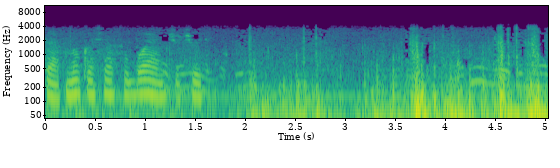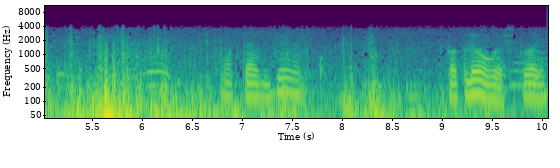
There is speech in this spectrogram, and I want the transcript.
Так, ну-ка сейчас убавим чуть-чуть. Вот так сделаем. Поклевываешь, что ли?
